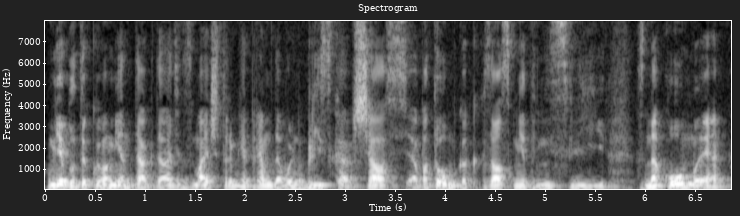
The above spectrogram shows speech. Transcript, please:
У меня был такой момент, да, когда один из мальчиков, которым я прям довольно близко общался, а потом, как оказалось, мне донесли знакомые,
